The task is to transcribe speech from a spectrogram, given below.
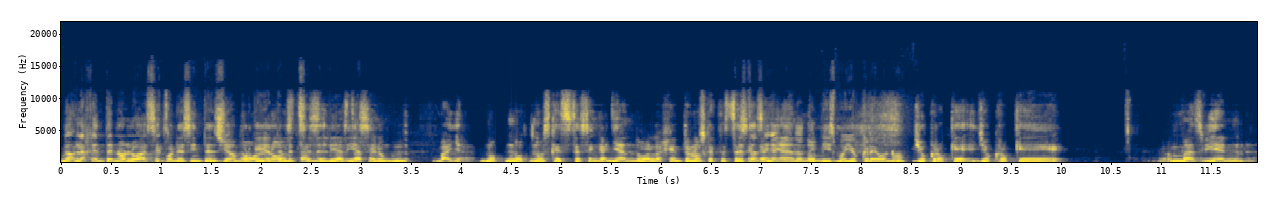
No, la gente no lo hace con esa intención porque ya te metes estás- en el día a día, pero en- vaya, no, no, no es que estés engañando a la gente, no es que te te estés estás engañando a ti mismo, yo creo, ¿no? Yo creo que, yo creo que más bien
